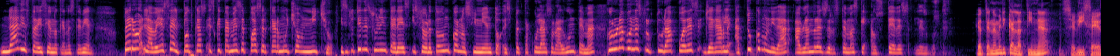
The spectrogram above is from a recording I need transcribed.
Nadie está diciendo que no esté bien. Pero la belleza del podcast es que también se puede acercar mucho a un nicho. Y si tú tienes un interés y sobre todo un conocimiento espectacular sobre algún tema, con una buena estructura puedes llegarle a tu comunidad hablándoles de los temas que a ustedes les gustan. Fíjate, en América Latina se dice,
